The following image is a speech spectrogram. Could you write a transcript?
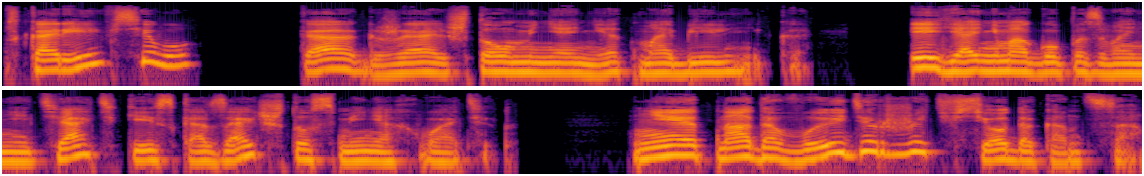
Скорее всего. Как жаль, что у меня нет мобильника, и я не могу позвонить тятьке и сказать, что с меня хватит. Нет, надо выдержать все до конца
